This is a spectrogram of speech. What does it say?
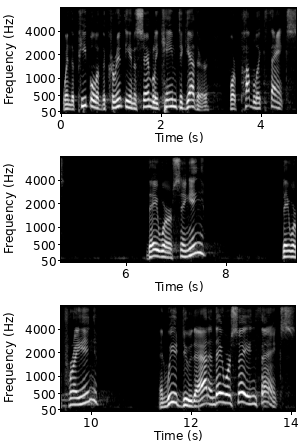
when the people of the Corinthian assembly came together for public thanks. They were singing, they were praying, and we'd do that, and they were saying thanks.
